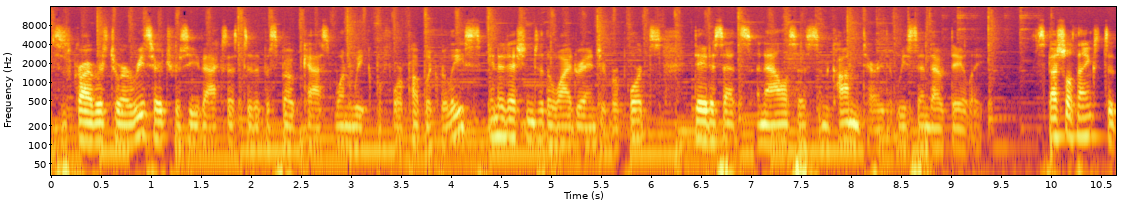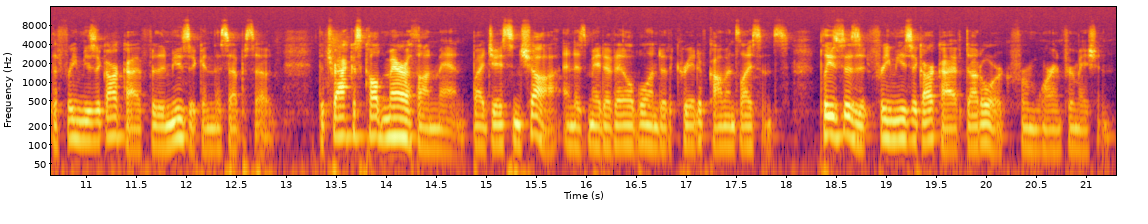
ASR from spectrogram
Subscribers to our research receive access to the Bespoke cast one week before public release, in addition to the wide range of reports, datasets, analysis, and commentary that we send out daily. Special thanks to the Free Music Archive for the music in this episode. The track is called Marathon Man by Jason Shaw and is made available under the Creative Commons license. Please visit freemusicarchive.org for more information.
